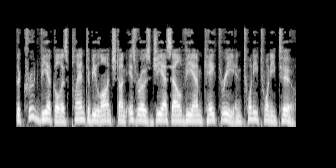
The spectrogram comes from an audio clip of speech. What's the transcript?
The crewed vehicle is planned to be launched on ISRO's GSLV Mk3 in 2022.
